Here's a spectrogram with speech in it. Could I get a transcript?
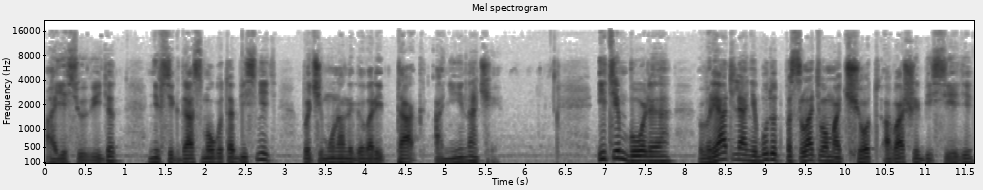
а если увидят, не всегда смогут объяснить, почему надо говорить так, а не иначе. И тем более, вряд ли они будут посылать вам отчет о вашей беседе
